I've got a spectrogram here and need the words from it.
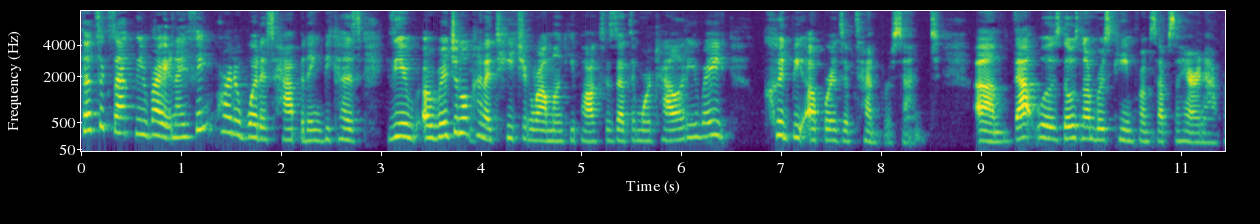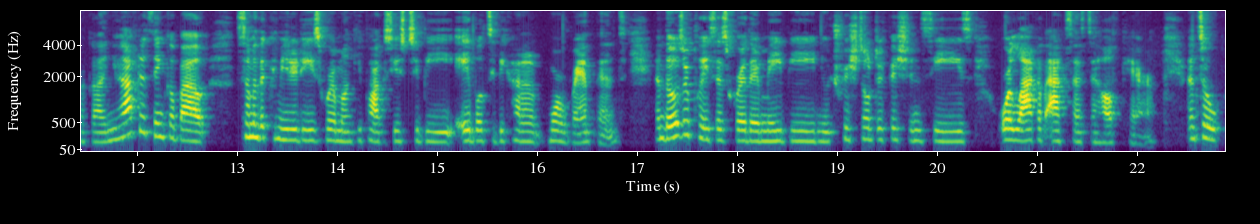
that's exactly right. And I think part of what is happening because the original kind of teaching around monkeypox is that the mortality rate could be upwards of 10%. Um, that was those numbers came from sub-Saharan Africa, and you have to think about some of the communities where monkeypox used to be able to be kind of more rampant, and those are places where there may be nutritional deficiencies or lack of access to healthcare. And so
